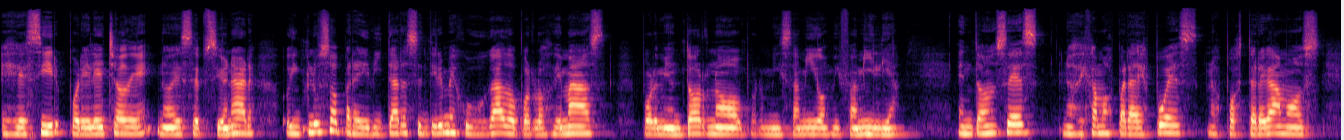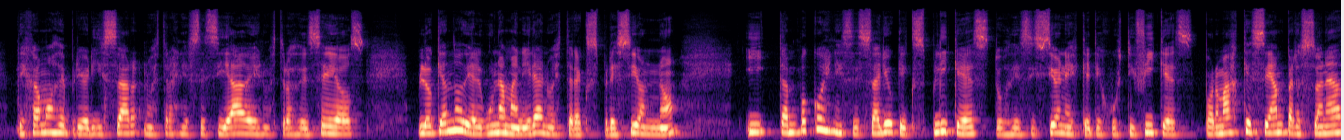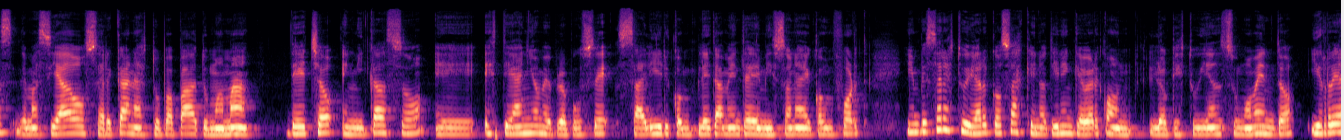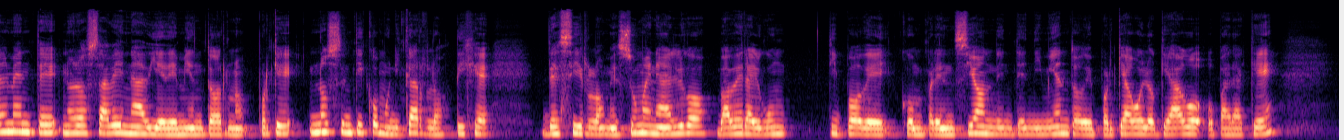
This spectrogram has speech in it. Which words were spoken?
Es decir, por el hecho de no decepcionar o incluso para evitar sentirme juzgado por los demás, por mi entorno, por mis amigos, mi familia. Entonces nos dejamos para después, nos postergamos, dejamos de priorizar nuestras necesidades, nuestros deseos, bloqueando de alguna manera nuestra expresión, ¿no? Y tampoco es necesario que expliques tus decisiones, que te justifiques, por más que sean personas demasiado cercanas, tu papá, tu mamá. De hecho, en mi caso, eh, este año me propuse salir completamente de mi zona de confort y empezar a estudiar cosas que no tienen que ver con lo que estudié en su momento y realmente no lo sabe nadie de mi entorno porque no sentí comunicarlo. Dije, decirlo me suma en algo, va a haber algún tipo de comprensión, de entendimiento de por qué hago lo que hago o para qué.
